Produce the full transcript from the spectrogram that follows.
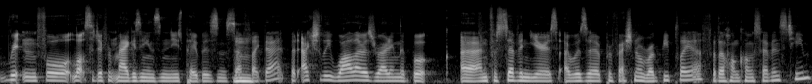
written for lots of different magazines and newspapers and stuff Mm. like that. But actually, while I was writing the book, uh, and for seven years, I was a professional rugby player for the Hong Kong Sevens team.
